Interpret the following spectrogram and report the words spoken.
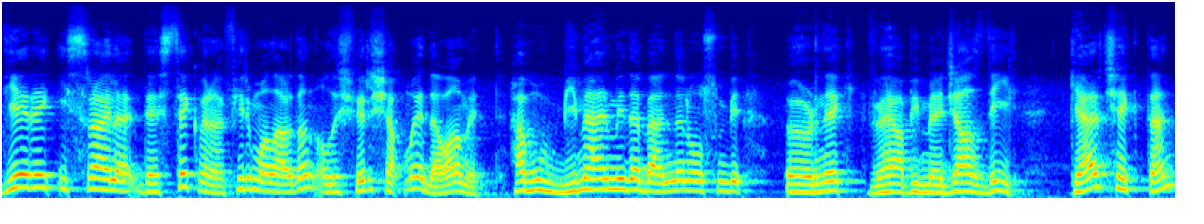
diyerek İsrail'e destek veren firmalardan alışveriş yapmaya devam etti. Ha bu bir mermi de benden olsun bir örnek veya bir mecaz değil. Gerçekten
